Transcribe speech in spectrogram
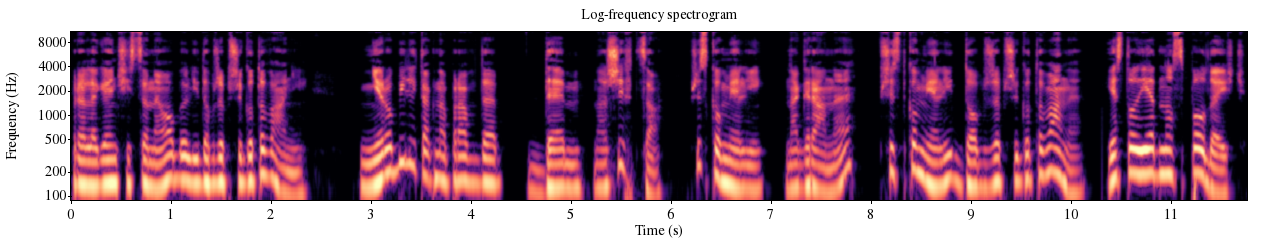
prelegenci z Ceneo byli dobrze przygotowani nie robili tak naprawdę dem na żywca. Wszystko mieli nagrane, wszystko mieli dobrze przygotowane. Jest to jedno z podejść,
